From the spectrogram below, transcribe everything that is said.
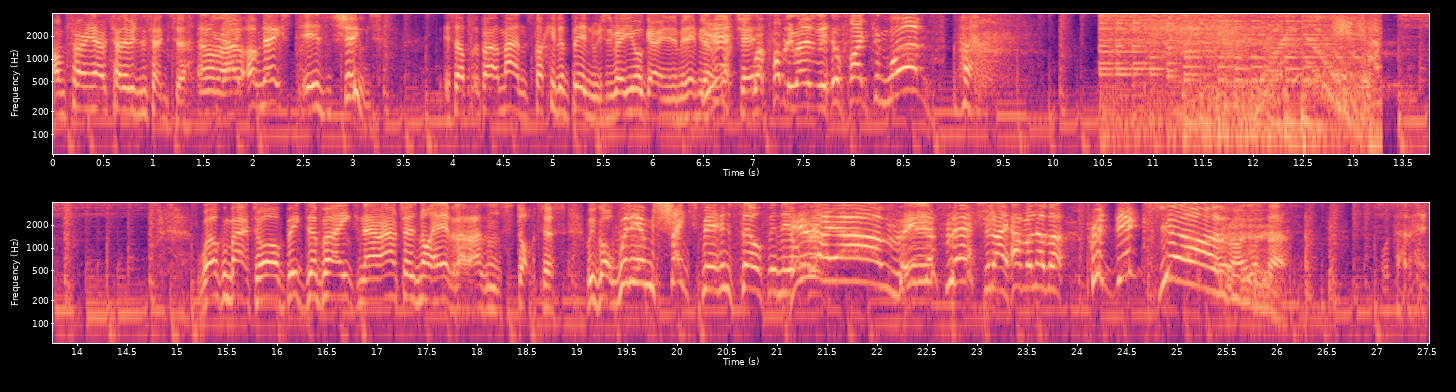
I'm throwing you out of television centre. All right. Now, up next is Shoot. It's up about a man stuck in a bin, which is where you're going in a minute if you don't watch it. well, probably where he'll find some worms. Welcome back to our big debate. Now, Oucho's not here, but that hasn't stopped us. We've got William Shakespeare himself in the Here office. I am in the flesh, and I have another prediction. Right, what's that? What's that then?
